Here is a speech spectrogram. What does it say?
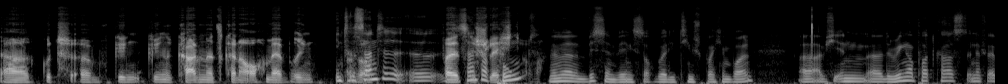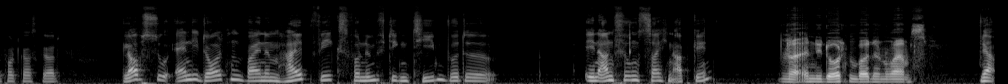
ja gut, ähm, gegen, gegen Cardinals kann er auch mehr bringen. Interessante, also, äh, interessanter schlecht, Punkt, aber. wenn wir ein bisschen wenigstens doch über die Teams sprechen wollen, äh, habe ich im äh, The Ringer Podcast, NFL Podcast gehört. Glaubst du, Andy Dalton bei einem halbwegs vernünftigen Team würde in Anführungszeichen abgehen? Ja, Andy Dalton bei den Rams. Ja,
